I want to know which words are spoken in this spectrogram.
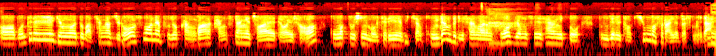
어, 몬테레이의 경우에도 마찬가지로 수원의 부족함과 강수량의 저하에 더해서 공업도시인 몬테레이에 위치한 공장들이 사용하는 공업용수의 사용이 또 문제를 더 키운 것으로 알려졌습니다. 네.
